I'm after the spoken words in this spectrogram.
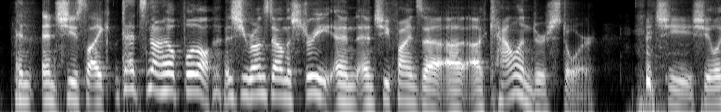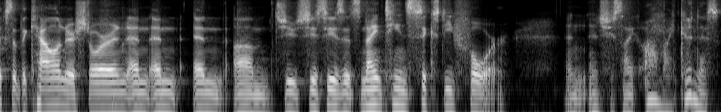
and and she's like, "That's not helpful at all." And she runs down the street and and she finds a a, a calendar store. And she she looks at the calendar store and and and and um she she sees it's 1964 and and she's like oh my goodness.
